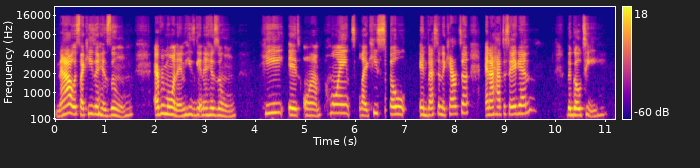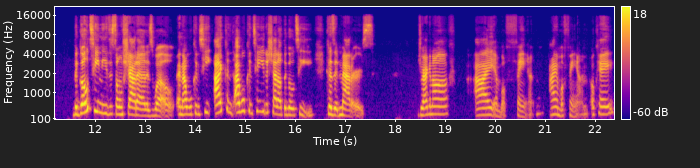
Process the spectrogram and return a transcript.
Now it's like he's in his Zoom. Every morning, he's getting in his Zoom. He is on point. Like he's so invested in the character. And I have to say again, the goatee. the goatee needs its own shout out as well. And I will continue I can I will continue to shout out the goatee because it matters. Dragunov, I am a fan. I am a fan. Okay.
